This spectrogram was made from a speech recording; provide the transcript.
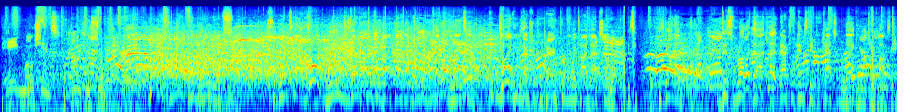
Big motions coming from Superlek early. Nice run from Williams. Superlek's got, Williams has got to be careful about that. He got one more catch on legs here. Keep in mind, he was actually preparing for a Muay Thai match, so he's, he's got to disrupt that, that natural instinct of catching the leg here in kickboxing.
